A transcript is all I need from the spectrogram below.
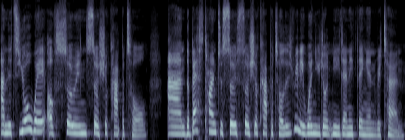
And it's your way of sowing social capital. And the best time to sow social capital is really when you don't need anything in return.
